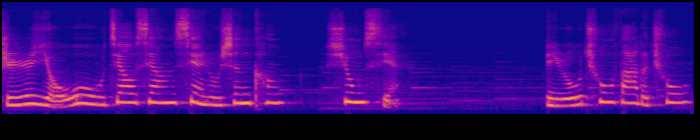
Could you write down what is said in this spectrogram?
指有物交相陷入深坑，凶险。比如出发的出，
